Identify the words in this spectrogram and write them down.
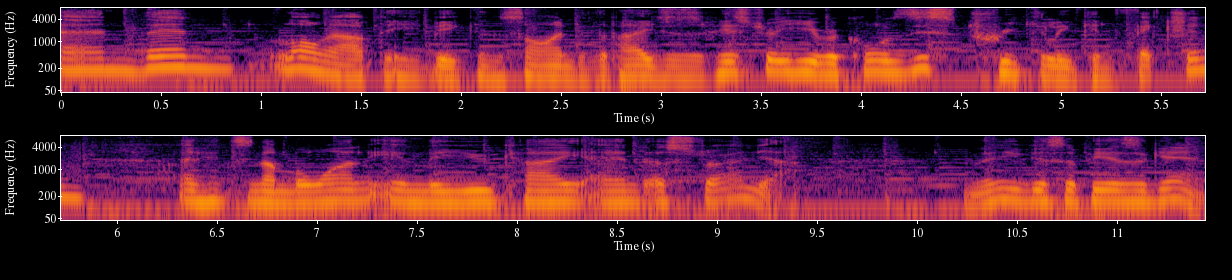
and then, long after he'd been consigned to the pages of history, he records this treacly confection and hits number one in the UK and Australia. And then he disappears again.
